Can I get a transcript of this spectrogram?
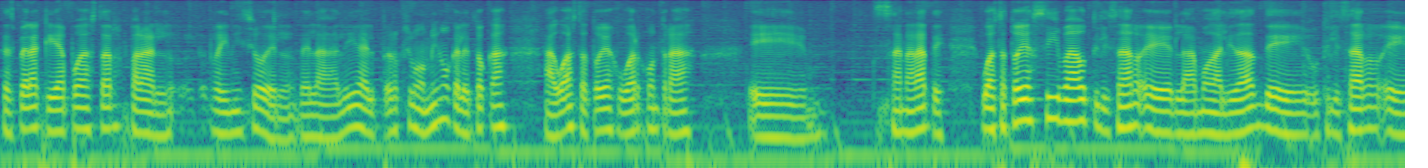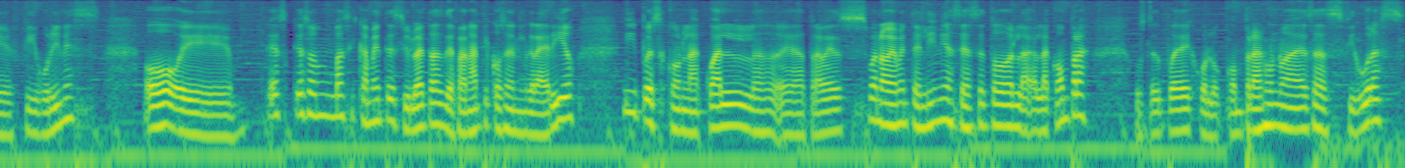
se espera que ya pueda estar para el reinicio de la liga el próximo domingo que le toca a Guastatoya jugar contra Sanarate. Guastatoya sí va a utilizar la modalidad de utilizar figurines o que, son básicamente siluetas de fanáticos en el graderío y pues con la cual eh, a través, bueno obviamente en línea se hace toda la, compra, usted puede comprar una de esas figuras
